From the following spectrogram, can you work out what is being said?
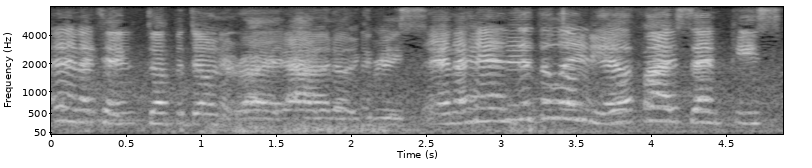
and I picked up a donut right out of the grease and I handed the lady a five cent piece.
